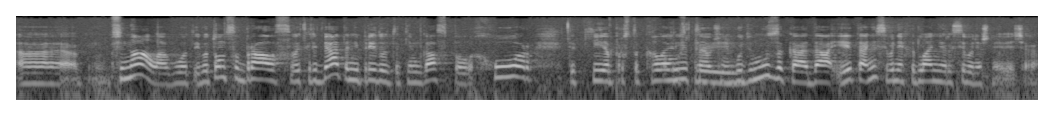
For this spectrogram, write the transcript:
э, финала, вот. И вот он собрал своих ребят, они приедут таким гаспел хор, такие просто колоритные, очень будет музыка, да, и это они сегодня хедлайнеры сегодняшнего вечера.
